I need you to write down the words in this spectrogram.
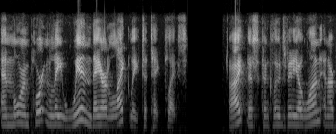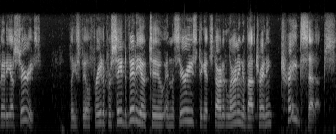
and more importantly, when they are likely to take place. All right, this concludes video one in our video series. Please feel free to proceed to video two in the series to get started learning about trading trade setups.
